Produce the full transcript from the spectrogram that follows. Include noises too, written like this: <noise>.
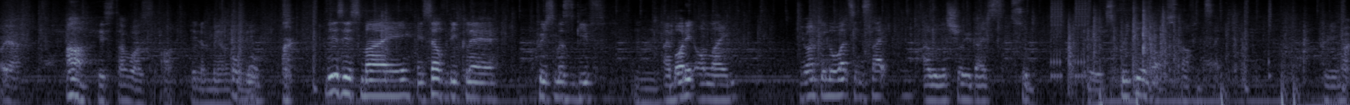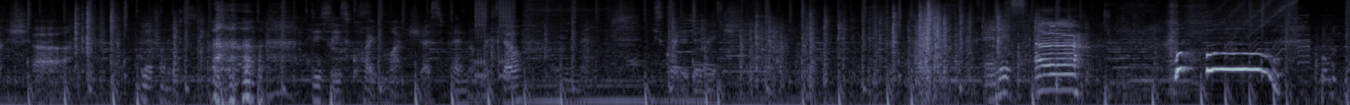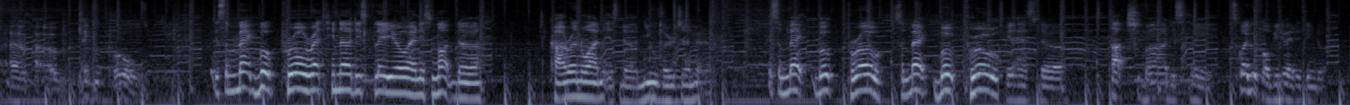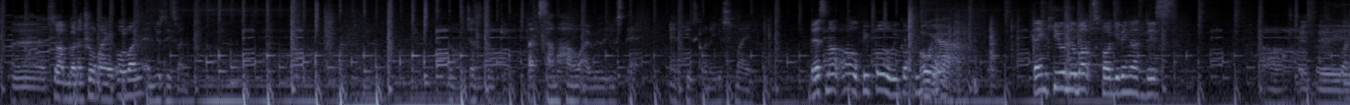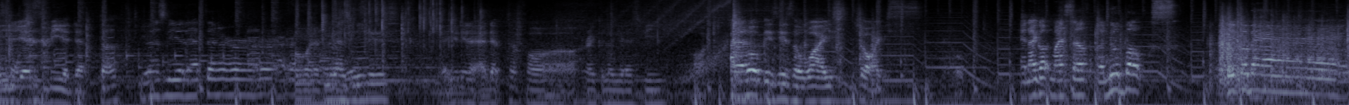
Oh yeah. Ah, His stuff was in the mail Oh, today. This is my self-declared Christmas gift. Mhm. I bought it online. You want to know what's inside? I will show you guys soon. Okay, It's pretty a lot of stuff inside. Pretty much. Uh, Electronics. <laughs> this is quite much I spend on myself. And it's quite a damage. And it's uh woohoo! Um, um, MacBook Pro. It's a MacBook Pro Retina display yo and it's not the current one, it's the new version. It's a MacBook Pro. It's a MacBook Pro. It has the touch bar display. It's quite good for video editing though. Uh, so I'm gonna throw my old one and use this one. No, just joking. But somehow I will use that, and he's gonna use mine. That's not all, people. We got more. Oh yeah. Thank you, Nubox, for giving us this Uh, it's a USB adapter USB adapter. or whatever USB. is. Yeah, you need an adapter for uh, regular USB port. I hope this is a wise choice. I. And I got myself a Nubox paper bag.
